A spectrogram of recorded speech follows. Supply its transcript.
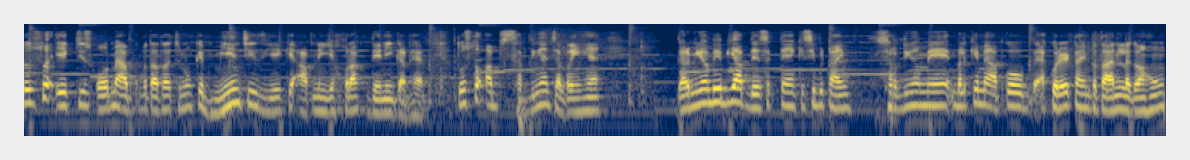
तो दोस्तों, एक चीज़ और मैं आपको बताता चलूँ कि मेन चीज़ ये कि आपने ये खुराक देनी कब है। दोस्तों, अब सर्दियाँ चल रही हैं। गर्मियों में भी आप दे सकते हैं किसी भी टाइम सर्दियों में, बल्कि मैं आपको एक्यूरेट टाइम बताने लगा हूँ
